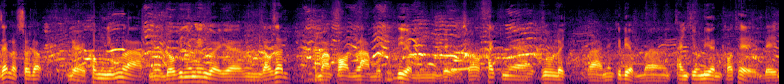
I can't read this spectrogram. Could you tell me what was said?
rất là sôi động để không những là đối với những người ờ, giáo dân mà còn là một điểm để cho khách du lịch và những cái điểm thanh thiếu niên có thể đến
